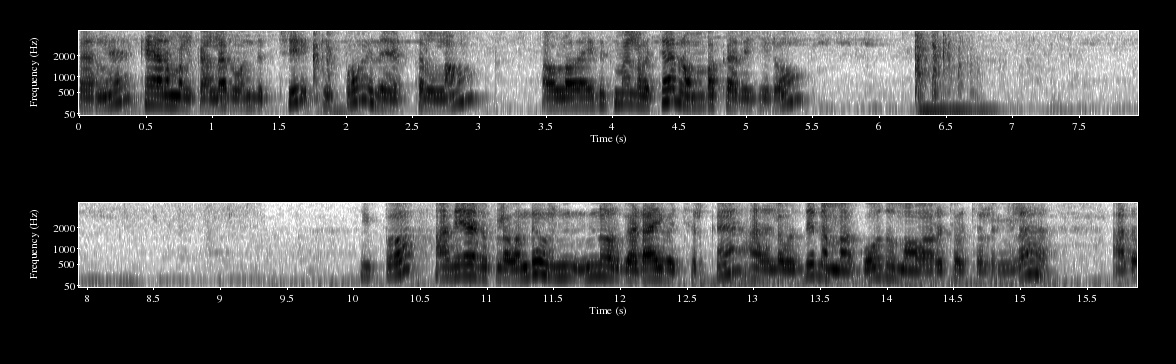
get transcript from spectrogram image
பாருங்கள் கேரமல் கலர் வந்துடுச்சு இப்போது இதை எடுத்துடலாம். அவ்வளோதான் இதுக்கு மேலே வச்சா ரொம்ப கருகிடும். இப்போ அதே அடுப்பில் வந்து இன்- இன்னொரு கடாய் வச்சுருக்கேன். அதில் வந்து நம்ம கோதுமை மாவு அரைச்சி வச்சோம் இல்லைங்களா அதை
